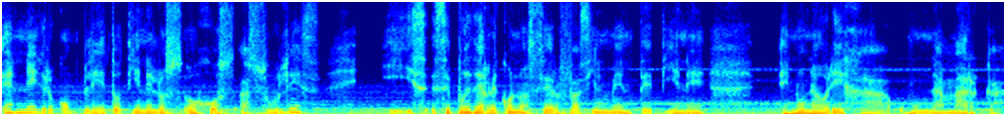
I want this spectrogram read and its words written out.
es negro completo, tiene los ojos azules y se se puede reconocer fácilmente. Tiene en una oreja una marca,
